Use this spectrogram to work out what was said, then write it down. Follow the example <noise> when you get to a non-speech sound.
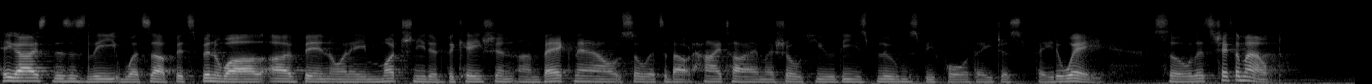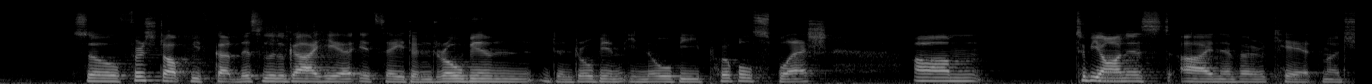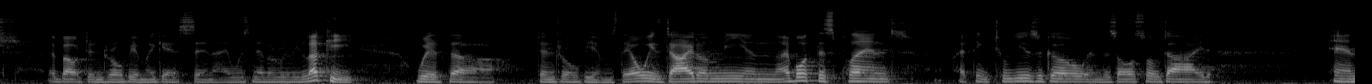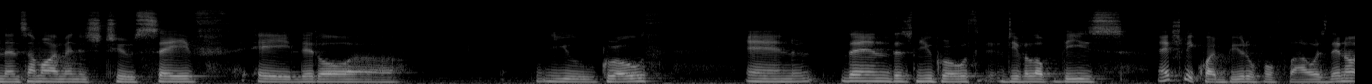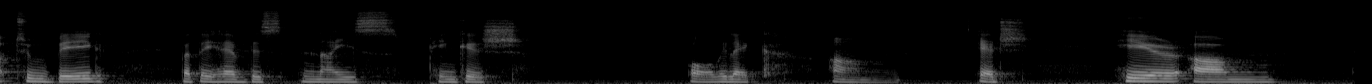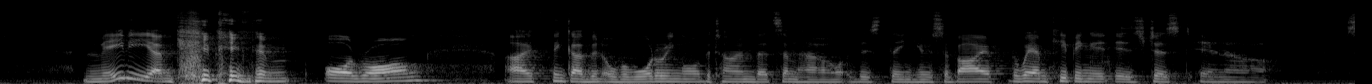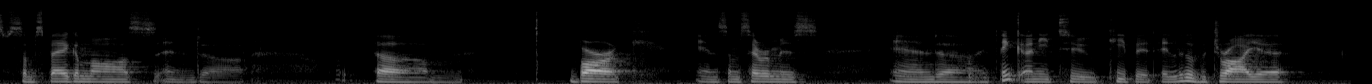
Hey guys, this is Lee. What's up? It's been a while. I've been on a much needed vacation. I'm back now, so it's about high time I showed you these blooms before they just fade away. So let's check them out. So first up, we've got this little guy here. It's a Dendrobium, Dendrobium Enobi purple splash. Um, to be honest, I never cared much about dendrobium, I guess, and I was never really lucky with uh, dendrobiums. They always died on me, and I bought this plant, I think, two years ago, and this also died. And then somehow I managed to save a little uh, new growth, and then this new growth developed these actually quite beautiful flowers. They're not too big but they have this nice pinkish or lilac um, edge here. Um, maybe I'm <laughs> keeping them all wrong. I think I've been overwatering all the time, but somehow this thing here survived. The way I'm keeping it is just in uh, some sphagnum moss and uh, um, bark and some Seramis and uh, I think I need to keep it a little bit drier.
